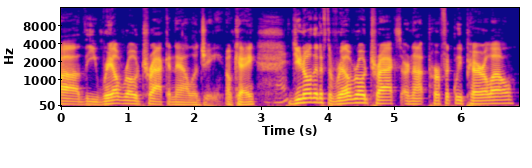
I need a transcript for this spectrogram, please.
uh, the railroad track analogy. Okay? Do you know that if the railroad tracks are not perfectly parallel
